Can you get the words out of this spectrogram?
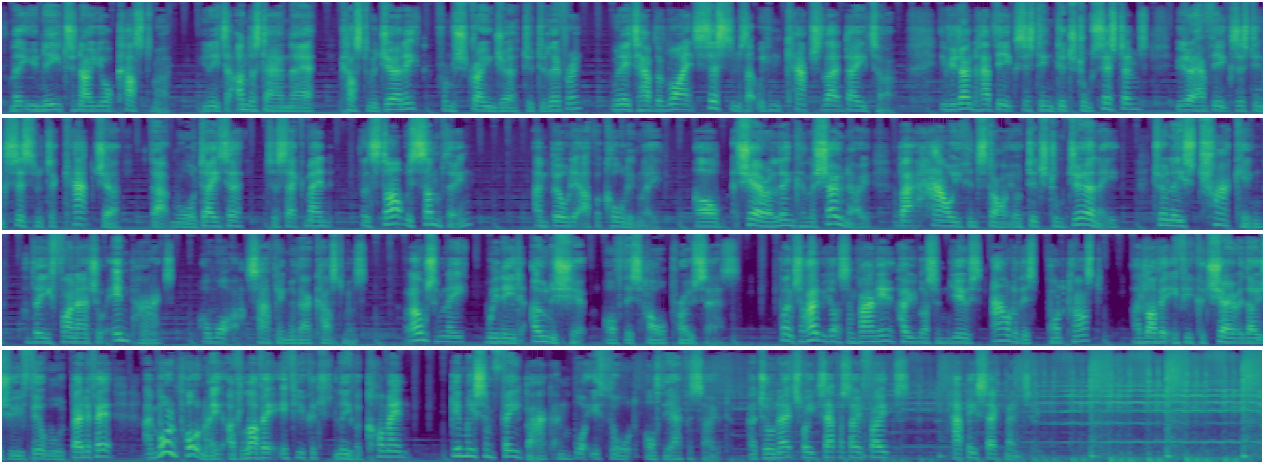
that you need to know your customer. You need to understand their customer journey from stranger to delivery. We need to have the right systems that we can capture that data. If you don't have the existing digital systems, you don't have the existing systems to capture that raw data, to segment, then start with something and build it up accordingly. I'll share a link in the show note about how you can start your digital journey to at least tracking the financial impact on what's happening with our customers. And ultimately, we need ownership of this whole process. Folks, I hope you got some value, hope you got some use out of this podcast. I'd love it if you could share it with those who you feel would benefit. And more importantly, I'd love it if you could leave a comment, give me some feedback and what you thought of the episode. Until next week's episode, folks, happy segmenting.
